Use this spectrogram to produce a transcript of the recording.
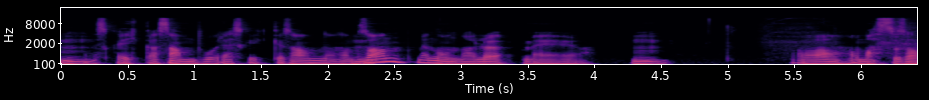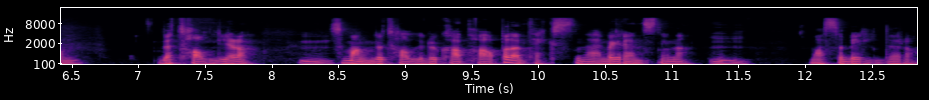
Mm. jeg skal ikke ha samboer, jeg skal ikke sånn og sånn, sånn, med noen å løpe med, og, Mm. og, og masse sånn detaljer, da. Mm. Så mange detaljer du kan ha på den teksten, det er en begrensning, da. Mm. Masse bilder og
